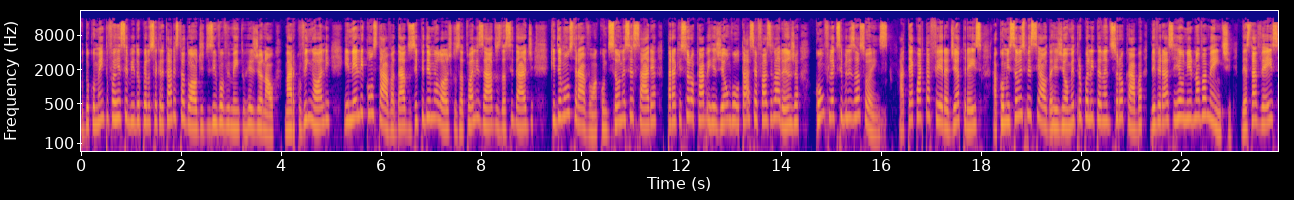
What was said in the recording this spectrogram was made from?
O documento foi recebido pelo secretário estadual de Desenvolvimento Regional, Marco Vignoli, e nele constava dados epidemiológicos atualizados da cidade que demonstravam a condição necessária para que Sorocaba e região voltasse à fase laranja com flexibilizações. Até quarta-feira, dia 3, a Comissão Especial da Região Metropolitana de Sorocaba deverá se reunir novamente, desta vez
